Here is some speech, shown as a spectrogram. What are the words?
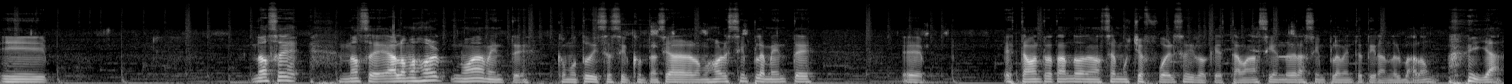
Y no sé, no sé, a lo mejor nuevamente, como tú dices, circunstancial, a lo mejor simplemente eh, estaban tratando de no hacer mucho esfuerzo y lo que estaban haciendo era simplemente tirando el balón y ya.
